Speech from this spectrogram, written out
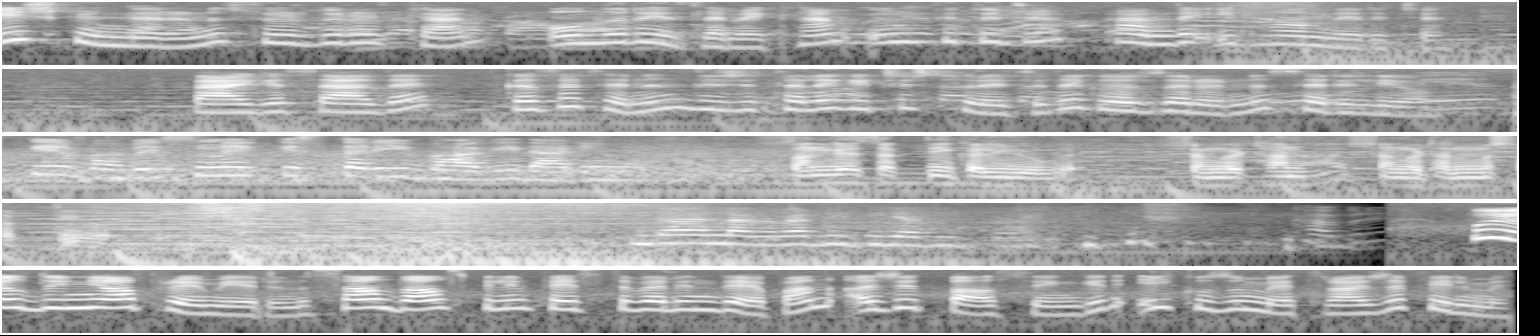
İş günlerini sürdürürken onları izlemek hem ürkütücü hem de ilham verici. Belgeselde gazetenin dijitale geçiş süreci de gözler önüne seriliyor. कि भविष्य में किस तरह भागीदारी में संघ शक्ति कलयुग है संगठन है संगठन में शक्ति हो डर लग रहा दीदी अभी तो bu yıl dünya premierini Sundance Film Festivali'nde yapan Ajit Balsingh'in ilk uzun metrajlı filmi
